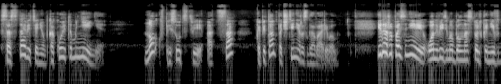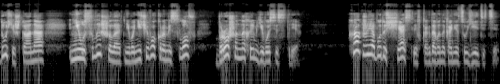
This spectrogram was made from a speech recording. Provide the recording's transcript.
составить о нем какое-то мнение. Но в присутствии отца капитан почти не разговаривал. И даже позднее он, видимо, был настолько не в духе, что она не услышала от него ничего, кроме слов, брошенных им его сестре. «Как же я буду счастлив, когда вы, наконец, уедете!»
